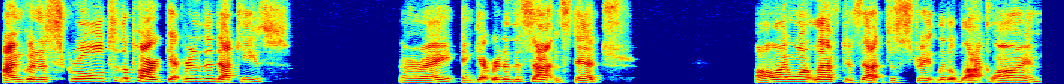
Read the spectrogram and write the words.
I'm going to scroll to the part, get rid of the duckies. All right. And get rid of the satin stitch. All I want left is that just straight little black line.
